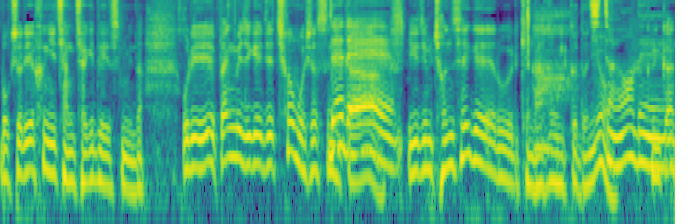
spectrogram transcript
목소리에 흥이 장착이 되어 있습니다. 우리 백뮤직에 이제 처음 오셨으니까 네네. 이게 지금 전 세계로 이렇게 나가고 있거든요. 진짜요? 네. 그러니까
